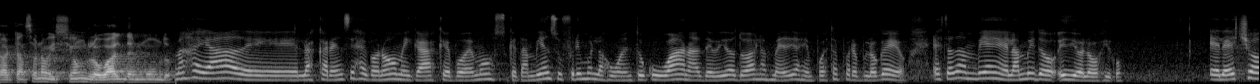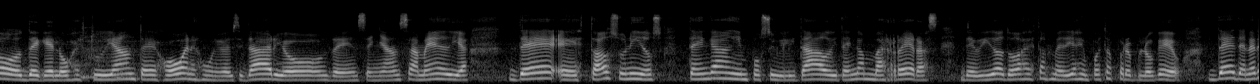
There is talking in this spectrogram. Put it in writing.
alcanzar una visión global del mundo. Más allá de las carencias económicas que podemos, que también sufrimos la juventud cubana debido a todas las medidas impuestas por el bloqueo, está también el ámbito ideológico el hecho de que los estudiantes jóvenes universitarios de enseñanza media de eh, Estados Unidos tengan imposibilitado y tengan barreras debido a todas estas medidas impuestas por el bloqueo, de tener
